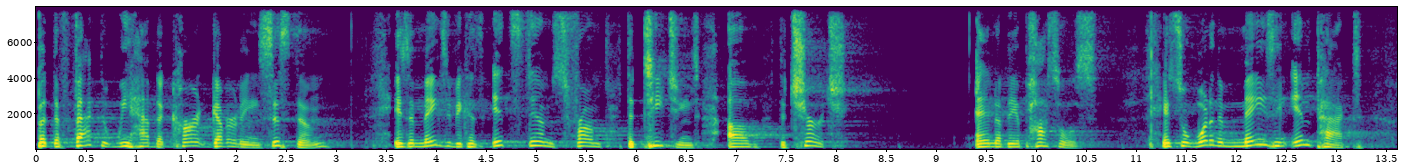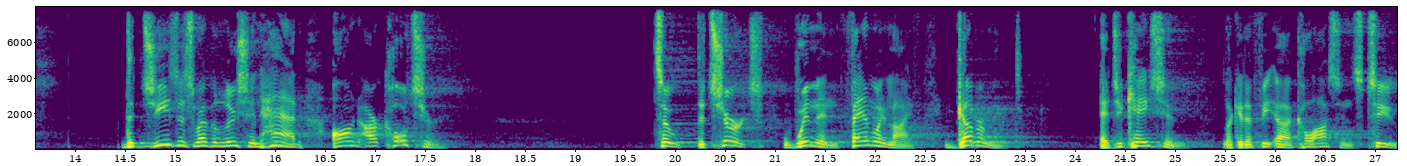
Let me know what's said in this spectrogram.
But the fact that we have the current governing system is amazing because it stems from the teachings of the church and of the apostles. And so, what an amazing impact the Jesus revolution had on our culture. So, the church, women, family life, government, education. Look at uh, Colossians 2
